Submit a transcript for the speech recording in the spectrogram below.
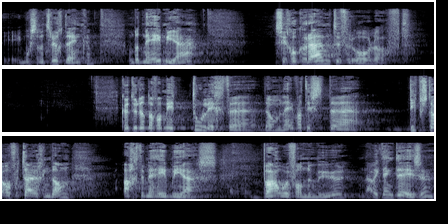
Ik moest er aan terugdenken, omdat Nehemia zich ook ruimte veroorlooft. Kunt u dat nog wat meer toelichten, dominee? Wat is de diepste overtuiging dan achter Nehemia's bouwen van de muur? Nou, ik denk deze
